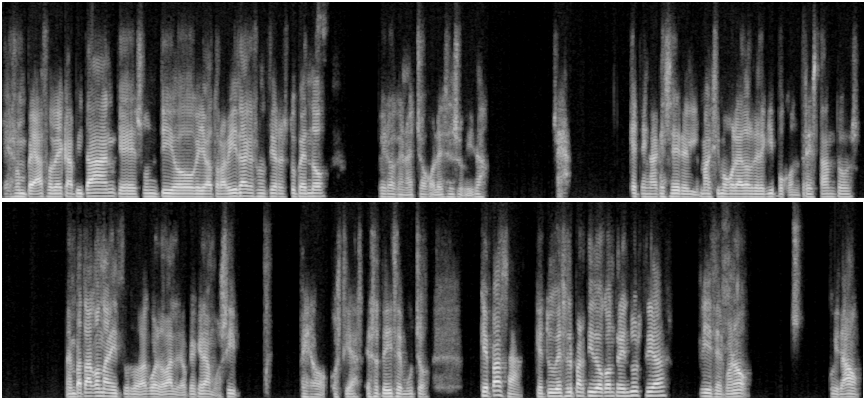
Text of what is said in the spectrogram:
Es un pedazo de capitán, que es un tío que lleva toda la vida, que es un cierre estupendo, pero que no ha hecho goles en su vida. O sea, que tenga que ser el máximo goleador del equipo con tres tantos. Me ha empatado con Dani Zurdo, de acuerdo, vale, lo que queramos, sí. Pero, hostias, eso te dice mucho. ¿Qué pasa? Que tú ves el partido contra Industrias y dices, bueno, cuidado,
